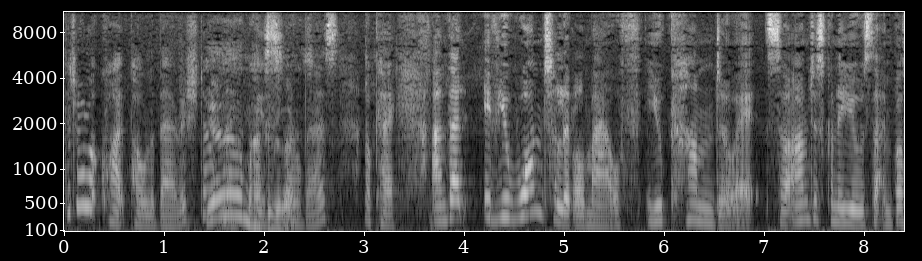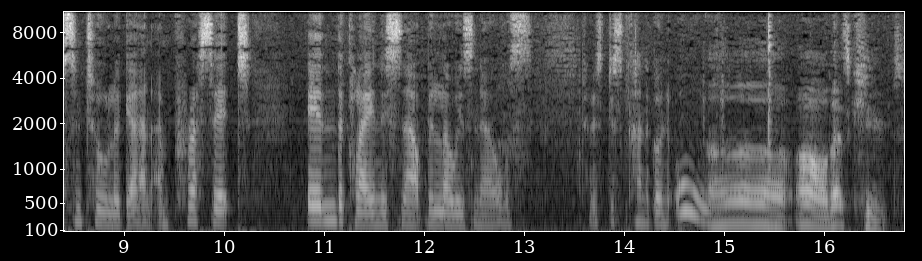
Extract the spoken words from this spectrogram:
They do look quite polar bearish, don't Yeah, they? I'm happy these with those. bears. Okay, and then if you want a little mouth, you can do it. So I'm just going to use that embossing tool again and press it in the clay in his snout below his nose. So it's just kind of going. Ooh, Ah, oh, that's cute.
